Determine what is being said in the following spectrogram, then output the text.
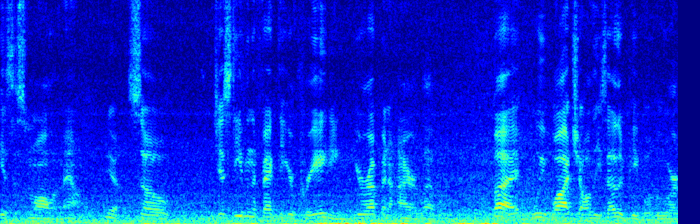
is a small amount. Yeah. So, just even the fact that you're creating, you're up in a higher level. But we watch all these other people who are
